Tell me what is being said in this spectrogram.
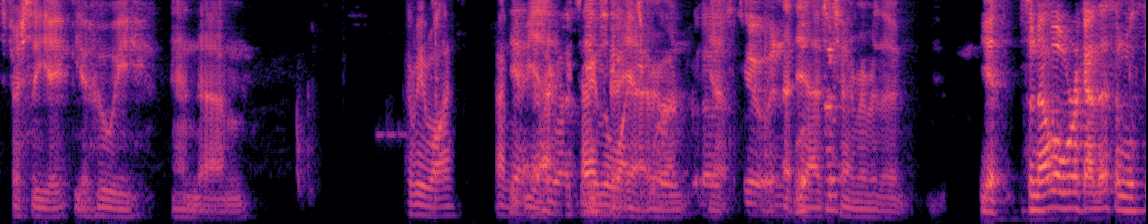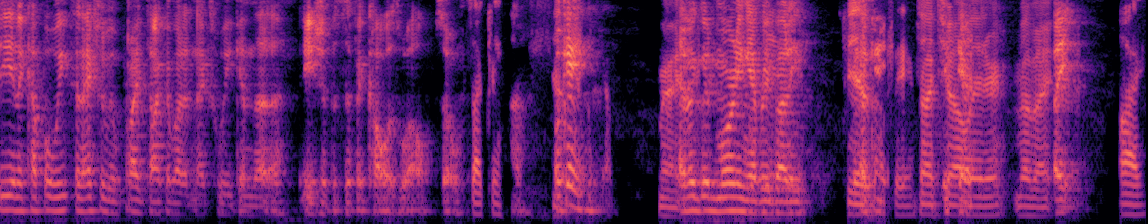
especially Ye- Yahui and um, Everyone. I mean, Yeah, Yeah, everyone. it's everyone. for- Yeah, everyone. for those too. And uh, yeah. I was so- trying to remember the. Yes. So now we'll work on this, and we'll see in a couple weeks. And actually, we'll probably talk about it next week in the Asia Pacific call as well. So Exactly. Yeah. okay, Right. have a good morning, everybody. yeah. okay. Clear. Talk to y'all care. later. Bye bye. Bye. Bye.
